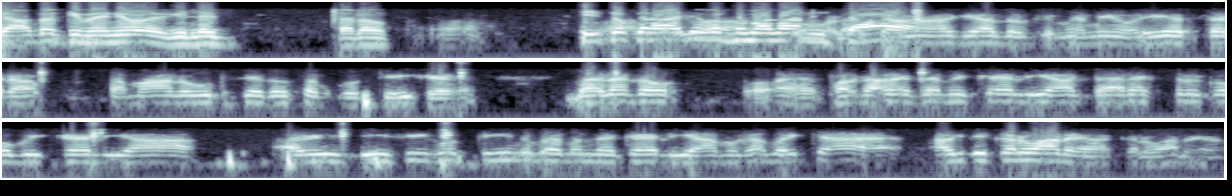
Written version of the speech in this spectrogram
या तो किवे नहीं होगी ले चलो। ये तो समाधान आ गया तो कि मैंने हो ये तेरा सामान उठ के तो सब कुछ ठीक है। मैंने तो फटाने से भी कह लिया डायरेक्टर को भी कह लिया अभी डीसी को तीन में मैंने कह लिया मैं भाई क्या है? अभी करवा रहे हैं करवा रहे हैं।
